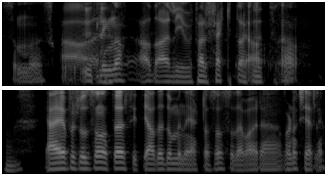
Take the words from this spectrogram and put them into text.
som uh, utligna. Ja, da er livet perfekt, da, Ja, Knut. ja. Jeg forsto det sånn at eh, City hadde dominert også, så det var, eh, var nok kjedelig.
